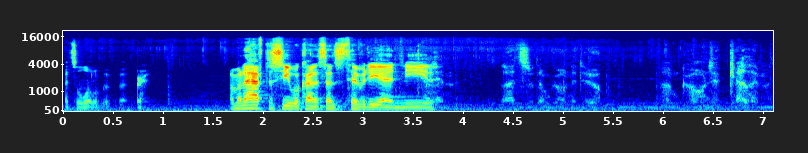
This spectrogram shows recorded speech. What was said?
That's a little bit better. I'm gonna have to see what kind of sensitivity I need. That's what I'm going to do. I'm going to kill him.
